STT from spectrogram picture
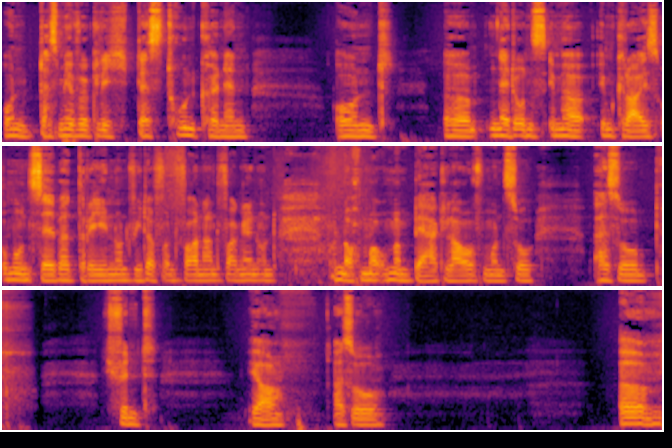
und dass wir wirklich das tun können und äh, nicht uns immer im Kreis um uns selber drehen und wieder von vorn anfangen und, und nochmal um den Berg laufen und so. Also, ich finde, ja, also ähm,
